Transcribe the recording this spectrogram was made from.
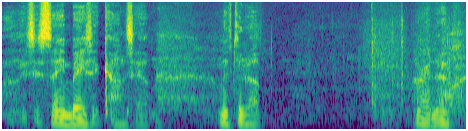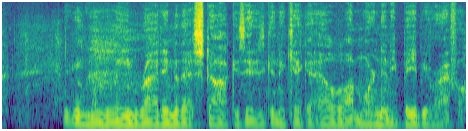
Well, it's the same basic concept. Lift it up. All right, now. You're gonna lean right into that stock, as it is gonna kick a hell of a lot more than any baby rifle.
